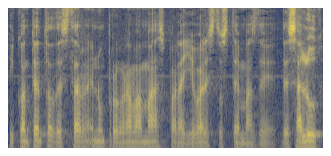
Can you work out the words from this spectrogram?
y contento de estar en un programa más para llevar estos temas de, salud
